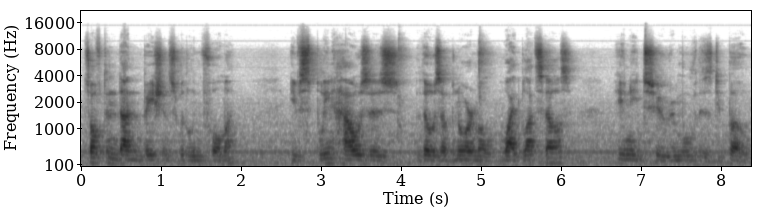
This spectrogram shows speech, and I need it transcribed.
It's often done in patients with lymphoma. If spleen houses those abnormal white blood cells, you need to remove this depot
